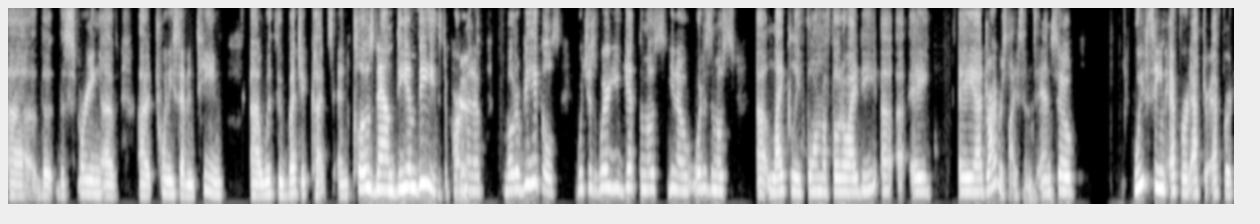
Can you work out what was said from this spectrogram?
uh, the, the spring of uh, 2017 uh, went through budget cuts and closed down DMVs, Department of Motor Vehicles, which is where you get the most, you know, what is the most uh, likely form of photo ID? Uh, a, a, a driver's license. And so we've seen effort after effort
